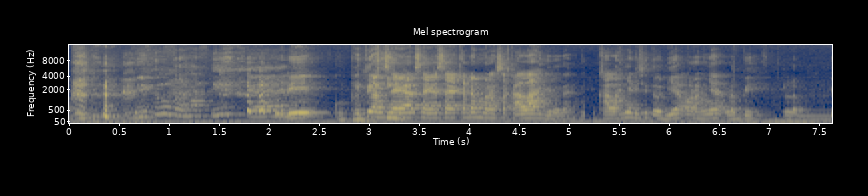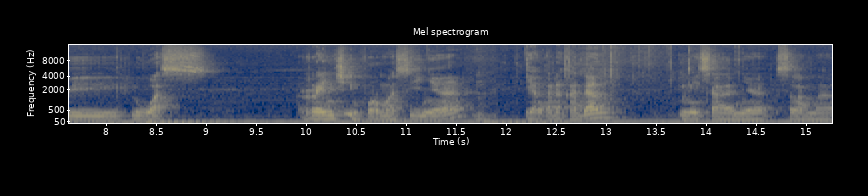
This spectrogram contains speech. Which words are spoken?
Jadi itu memperhatikan. jadi itu yang saya saya saya kadang merasa kalah gitu kan kalahnya di situ dia orangnya lebih lebih luas range informasinya yang kadang-kadang misalnya selama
